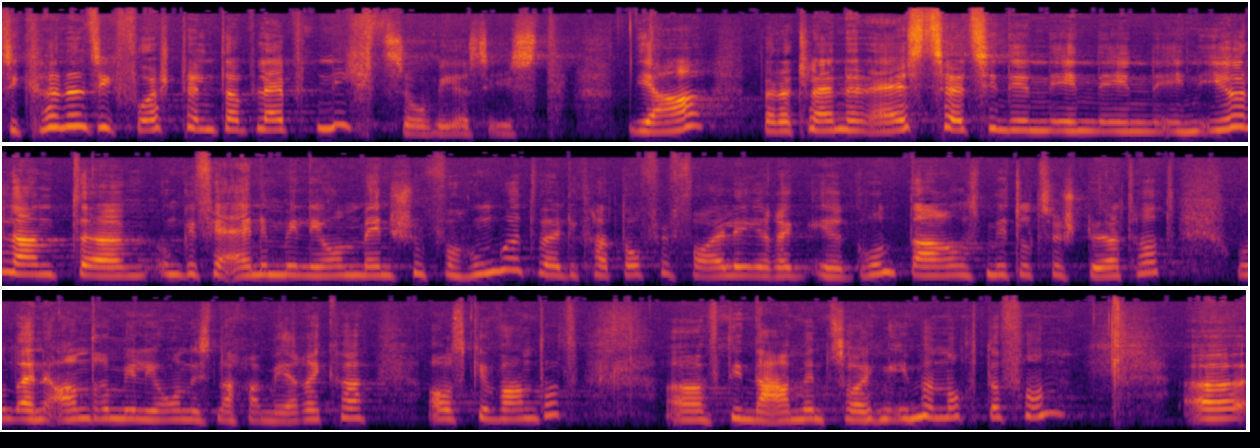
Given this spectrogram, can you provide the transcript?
Sie können sich vorstellen, da bleibt nicht so, wie es ist. Ja, bei der kleinen Eiszeit sind in, in, in, in Irland äh, ungefähr eine Million Menschen verhungert, weil die Kartoffelfäule ihre, ihre Grundnahrungsmittel zerstört hat. Und eine andere Million ist nach Amerika ausgewandert. Äh, die Namen zeugen immer noch davon. Äh,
